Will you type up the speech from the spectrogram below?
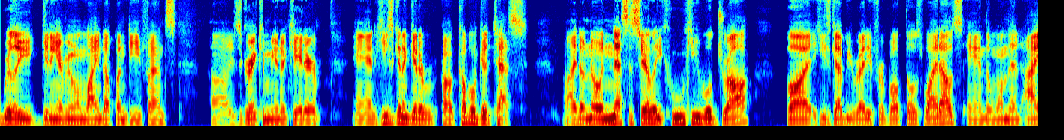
really getting everyone lined up on defense. Uh, he's a great communicator and he's going to get a, a couple good tests. I don't know necessarily who he will draw, but he's got to be ready for both those wideouts. And the one that I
